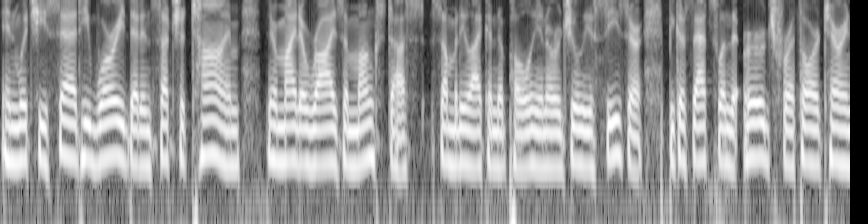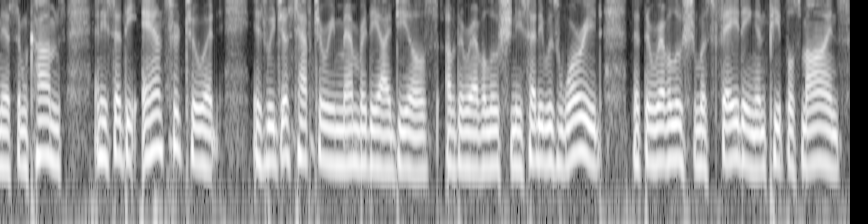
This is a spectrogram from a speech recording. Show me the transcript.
in which he said he worried that in such a time there might arise amongst us somebody like a Napoleon or a Julius Caesar, because that's when the urge for authoritarianism comes. And he said the answer to it is we just have to remember the ideals of the revolution. He said he was worried that the revolution was fading in people's minds.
